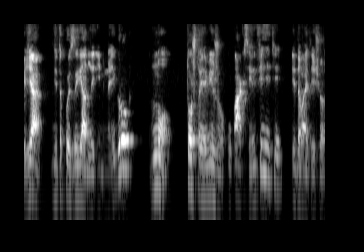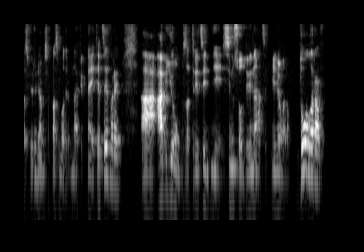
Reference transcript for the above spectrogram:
Я не такой заядлый именно игрок, но то, что я вижу у Axie Infinity, и давайте еще раз вернемся, посмотрим нафиг на эти цифры, а, объем за 30 дней 712 миллионов долларов,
